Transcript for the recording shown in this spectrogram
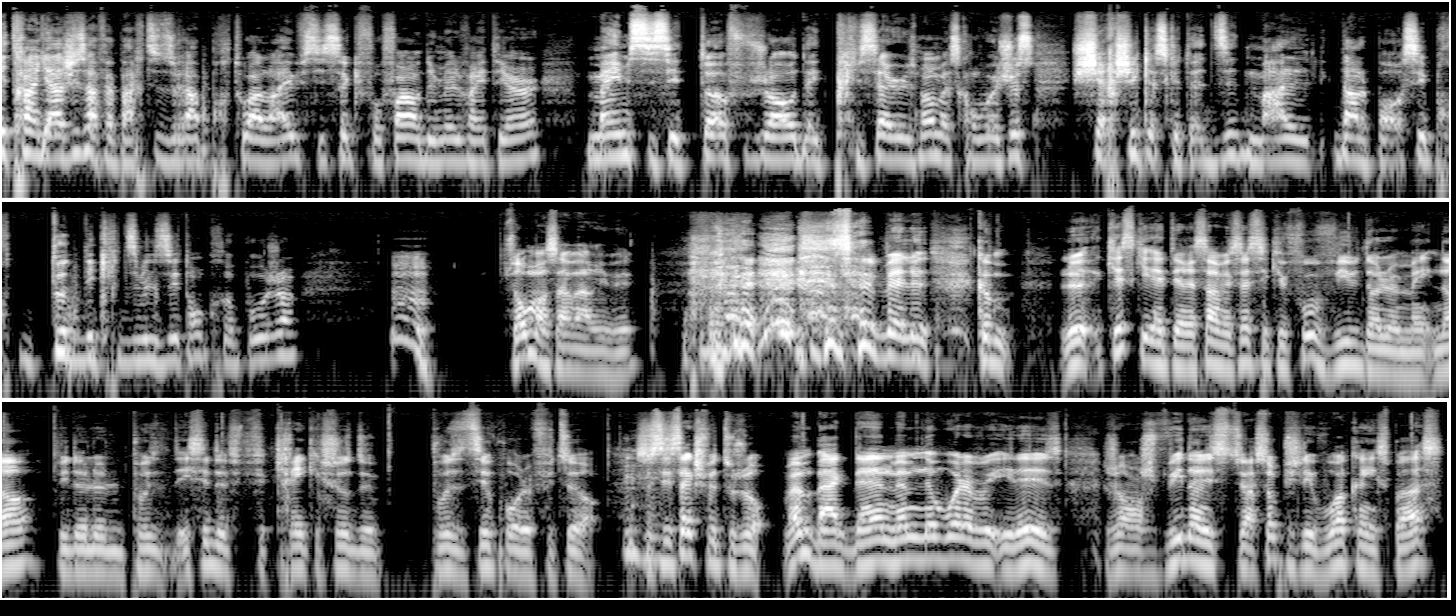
être engagé, ça fait partie du rap pour toi live? C'est ça qu'il faut faire en 2021. Même si c'est tough, genre, d'être pris sérieusement, parce qu'on va juste chercher qu'est-ce que t'as dit de mal dans le passé pour tout décrédibiliser ton propos, genre. Sûrement ça va arriver. Mais le- comme, le, qu'est-ce qui est intéressant avec ça, c'est qu'il faut vivre dans le maintenant, puis de le, essayer de créer quelque chose de positif pour le futur. Mhm. So, c'est ça que je fais toujours. Même back then, même no- whatever it is. Genre, je vis dans les situations puis je les vois quand ils se passent.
